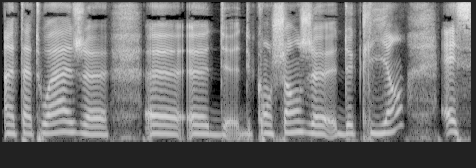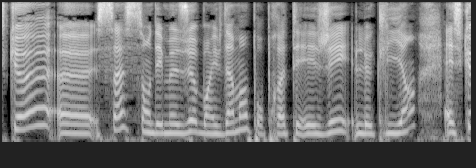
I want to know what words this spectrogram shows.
un tatouage, de, qu'on change de client. Est-ce que ça, ce sont des mesures, bon évidemment pour protéger le client. Est-ce que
